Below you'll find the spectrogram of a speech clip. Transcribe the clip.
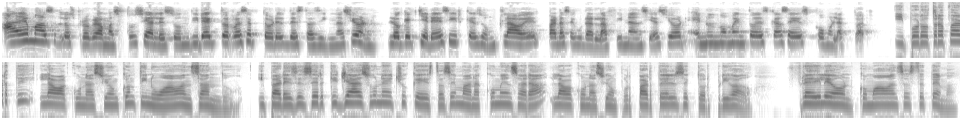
Además, los programas sociales son directos receptores de esta asignación, lo que quiere decir que son clave para asegurar la financiación en un momento de escasez como el actual. Y por otra parte, la vacunación continúa avanzando y parece ser que ya es un hecho que esta semana comenzará la vacunación por parte del sector privado. Freddy León, ¿cómo avanza este tema?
